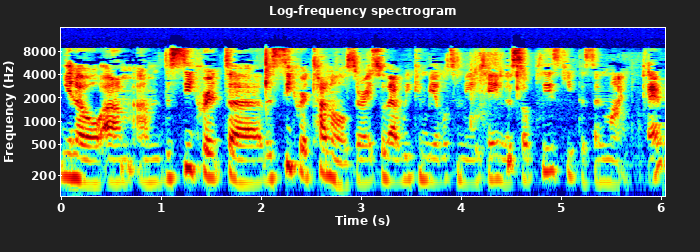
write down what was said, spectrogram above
you know um, um, the secret uh, the secret tunnels right so that we can be able to maintain this so please keep this in mind okay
